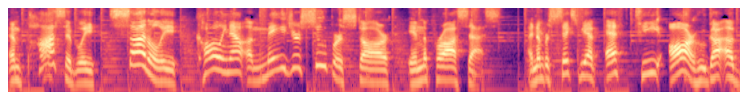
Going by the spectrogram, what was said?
and possibly subtly calling out a major superstar in the process. At number six, we have FTR, who got a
